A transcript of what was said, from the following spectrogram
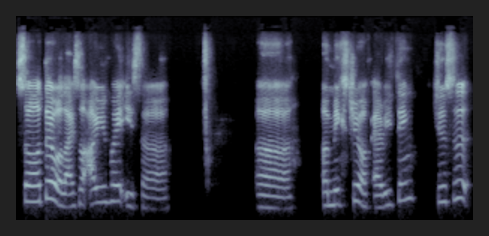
所以对我来说，奥运会 is a，呃，a mixture of everything。就是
